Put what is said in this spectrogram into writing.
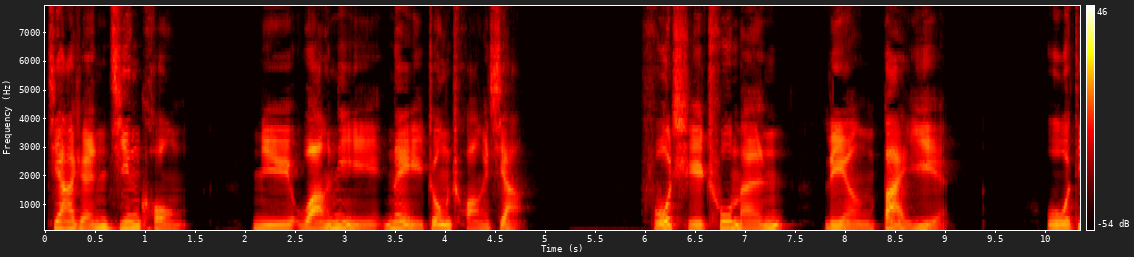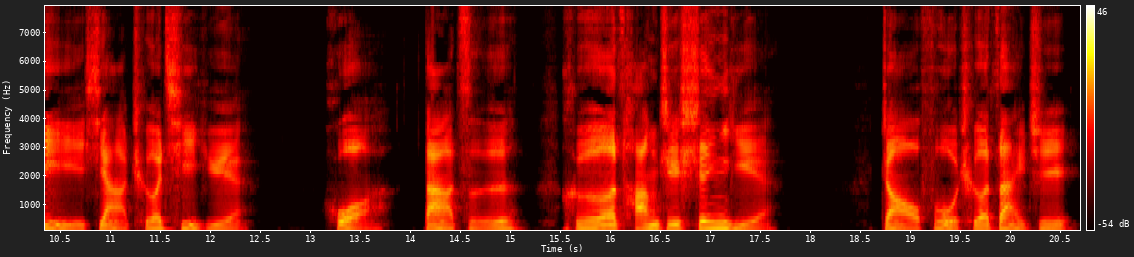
家人惊恐，女王逆内中床下，扶持出门，令拜谒。武帝下车泣曰。或大子何藏之深也？召副车载之，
